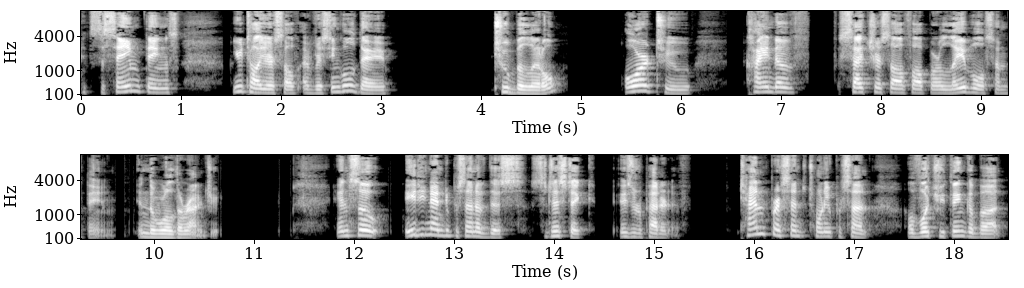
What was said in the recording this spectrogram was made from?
It's the same things you tell yourself every single day to belittle or to kind of set yourself up or label something in the world around you. And so 80 90% of this statistic is repetitive. 10% to 20% of what you think about,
